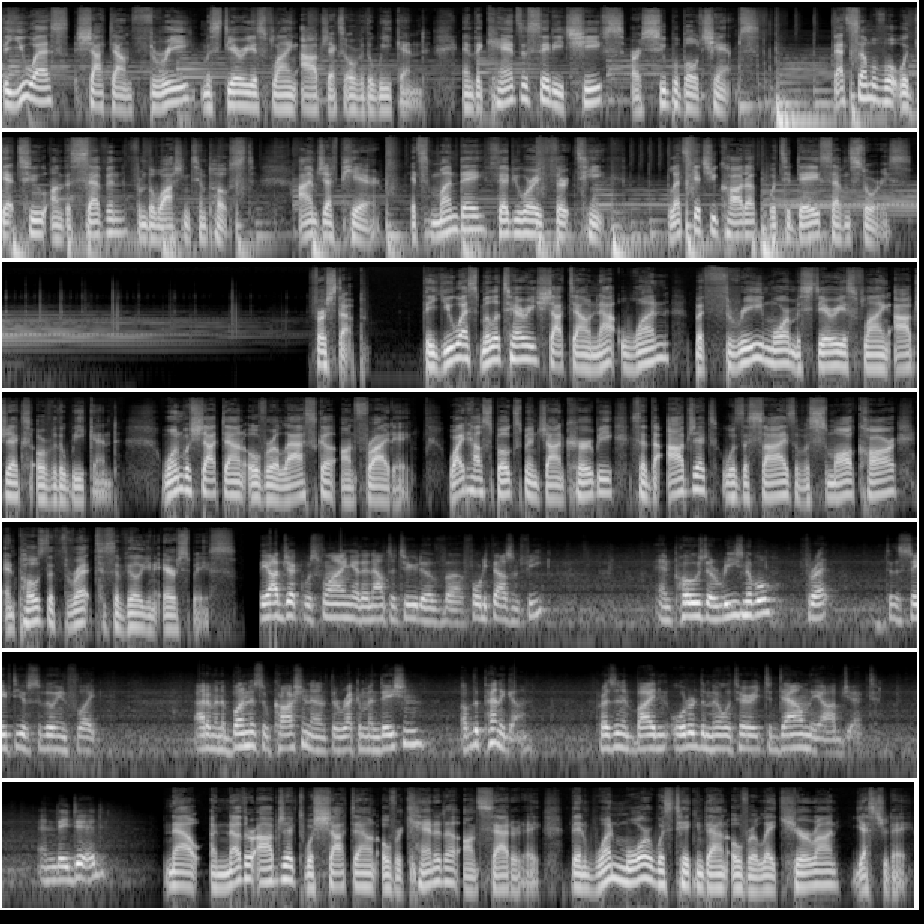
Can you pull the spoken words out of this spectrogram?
The U.S. shot down three mysterious flying objects over the weekend, and the Kansas City Chiefs are Super Bowl champs. That's some of what we'll get to on the 7 from the Washington Post. I'm Jeff Pierre. It's Monday, February 13th. Let's get you caught up with today's seven stories. First up, the U.S. military shot down not one, but three more mysterious flying objects over the weekend. One was shot down over Alaska on Friday. White House spokesman John Kirby said the object was the size of a small car and posed a threat to civilian airspace. The object was flying at an altitude of uh, 40,000 feet and posed a reasonable threat to the safety of civilian flight. Out of an abundance of caution and at the recommendation of the Pentagon, President Biden ordered the military to down the object. And they did. Now, another object was shot down over Canada on Saturday. Then one more was taken down over Lake Huron yesterday.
